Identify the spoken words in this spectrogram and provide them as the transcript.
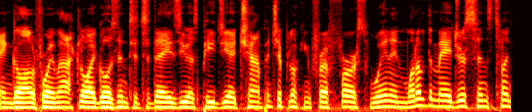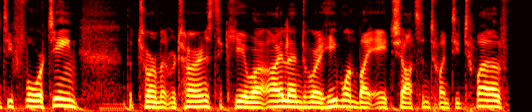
In golf, Rory McIlroy goes into today's USPGA Championship looking for a first win in one of the majors since 2014. The tournament returns to Kiawah Island, where he won by eight shots in 2012.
